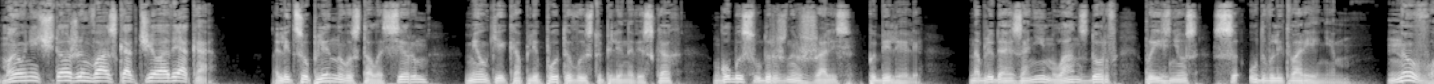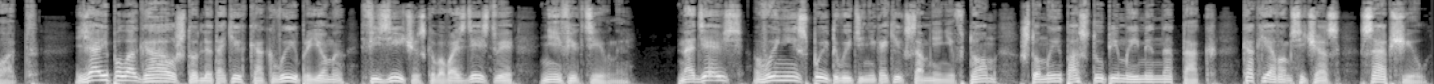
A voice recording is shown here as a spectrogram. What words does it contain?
Мы уничтожим вас как человека!» Лицо пленного стало серым, мелкие капли пота выступили на висках, Губы судорожно сжались, побелели. Наблюдая за ним, Лансдорф произнес с удовлетворением. «Ну вот, я и полагал, что для таких, как вы, приемы физического воздействия неэффективны. Надеюсь, вы не испытываете никаких сомнений в том, что мы поступим именно так, как я вам сейчас сообщил».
